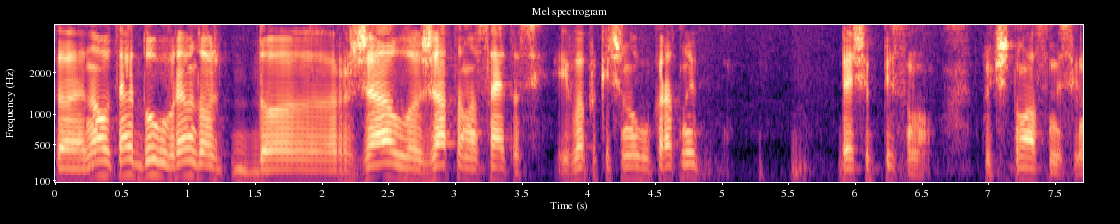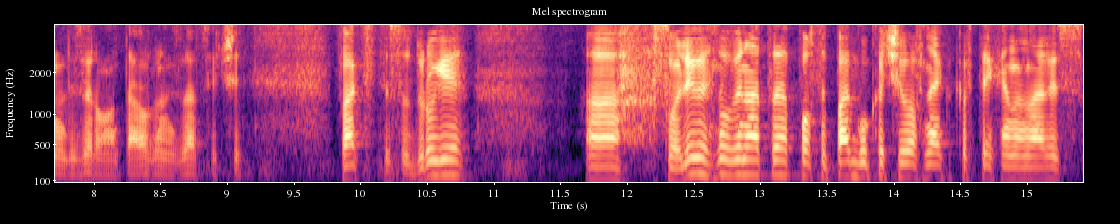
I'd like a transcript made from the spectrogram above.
да, една от тях дълго време държа лъжата на сайта си. И въпреки, че многократно и беше писано, включително аз съм и сигнализирал на тази организация, че фактите са други. А, свалих новината, после пак го качи в някакъв техен анализ,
